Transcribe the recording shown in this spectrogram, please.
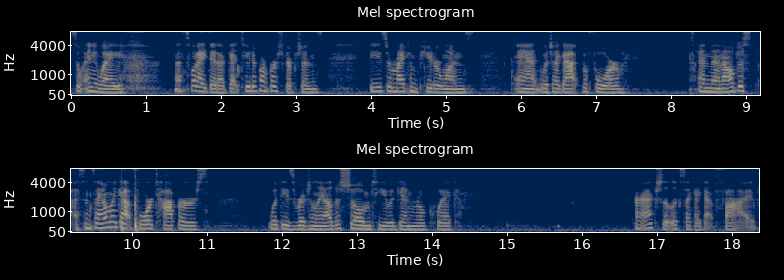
So anyway, that's what I did. I've got two different prescriptions. These are my computer ones, and which I got before. And then I'll just, since I only got four toppers with these originally, I'll just show them to you again real quick. Or actually, it looks like I got five.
